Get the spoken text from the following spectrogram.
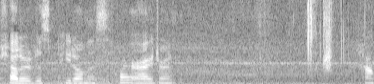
Shadow just peed on this fire hydrant. How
